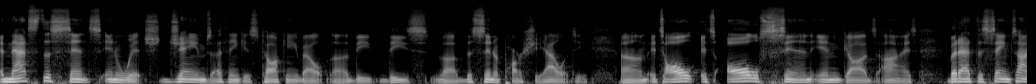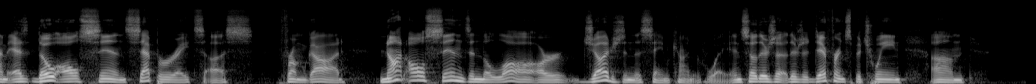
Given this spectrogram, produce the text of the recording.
And that's the sense in which James, I think, is talking about uh, the these uh, the sin of partiality. Um, it's all it's all sin in God's eyes, but at the same time, as though all sin separates us from God, not all sins in the law are judged in the same kind of way. And so there's a there's a difference between um,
